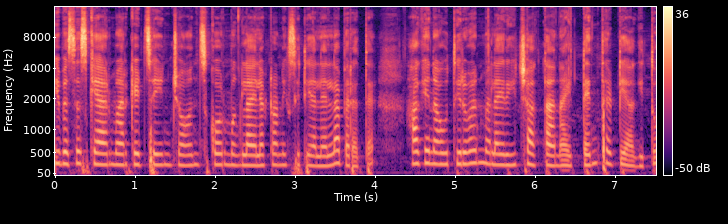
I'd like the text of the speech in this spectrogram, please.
ಈ buses K R market Saint John's Koramangala electronic city ಅಲ್ಲೆಲ್ಲ ಬರುತ್ತೆ. ಹಾಗೆ ನಾವು ತಿರುವನ್ಮಲೈ ರೀಚ್ ಆಗ್ತಾ ನೈಟ್ ಟೆನ್ ಥರ್ಟಿ ಆಗಿತ್ತು.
